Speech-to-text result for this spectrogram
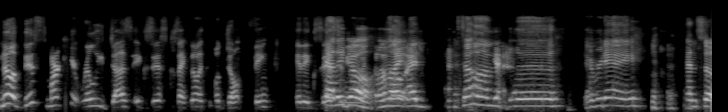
no this market really does exist because i feel like people don't think it exists. Yeah, they don't. I'm like, I, I tell them yeah. uh, every day. and so,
